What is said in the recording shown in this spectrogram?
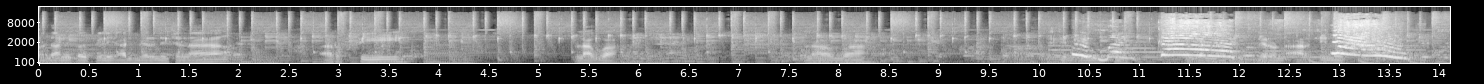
Ang dami ko pilihan. Meron din silang RP Lava Lava oh my God! Meron RT Note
